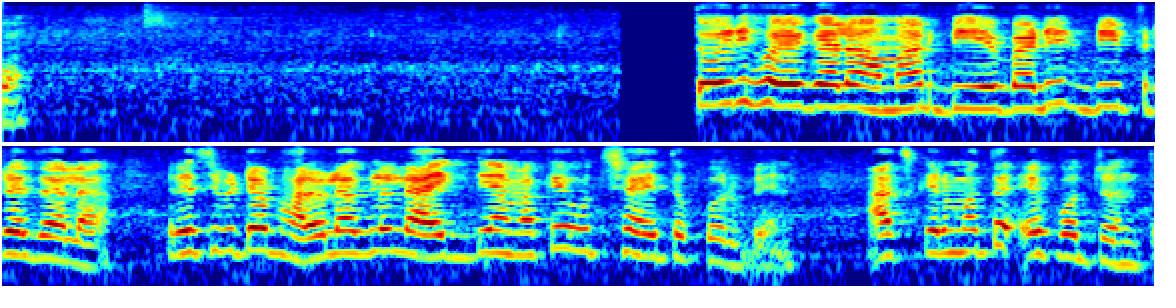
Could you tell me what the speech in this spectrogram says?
তৈরি হয়ে গেল আমার বিয়ে বাড়ির বিফ রেজালা রেসিপিটা ভালো লাগলে লাইক দিয়ে আমাকে উৎসাহিত করবেন। আজকের মতো এ পর্যন্ত।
